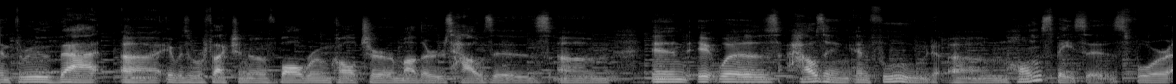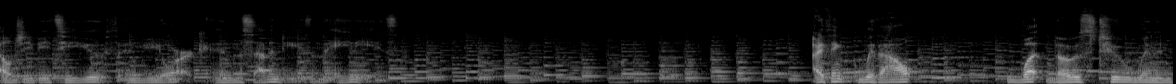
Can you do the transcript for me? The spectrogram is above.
And through that, uh, it was a reflection of ballroom culture, mothers, houses, um, and it was housing and food, um, home spaces for LGBT youth in New York in the 70s and the 80s. I think without what those two women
